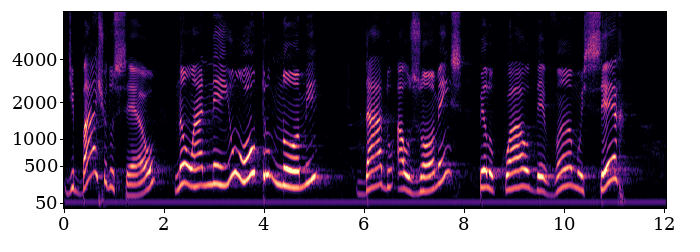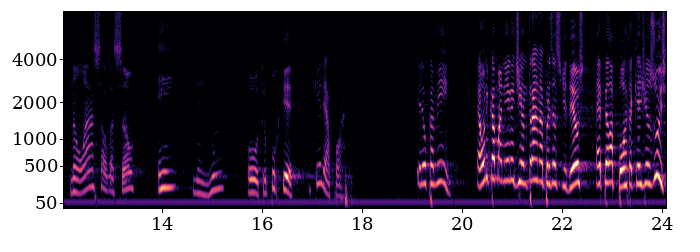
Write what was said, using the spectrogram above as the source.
debaixo do céu não há nenhum outro nome dado aos homens pelo qual devamos ser. Não há salvação em nenhum outro. Por quê? Porque Ele é a porta. Ele é o caminho. É a única maneira de entrar na presença de Deus é pela porta que é Jesus.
